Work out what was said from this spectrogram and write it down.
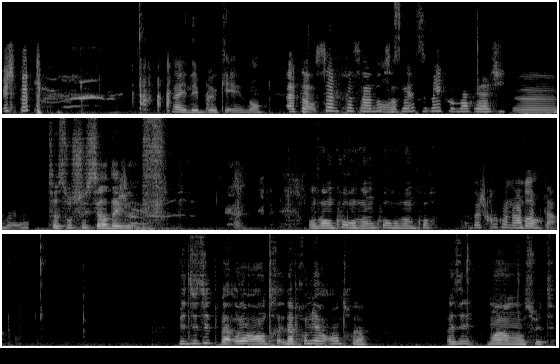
Mais je peux pas. Ah, il est bloqué, bon. Attends, seul face à un un casse peu comment réagit Euh. De toute façon, je suis. Pff. On va en cours, on va en cours, on va en cours. Bah, je crois qu'on est un peu Bon. en retard. Vite, vite, vite. Bah, on- entre... La première entre là. Vas-y, moi ensuite.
